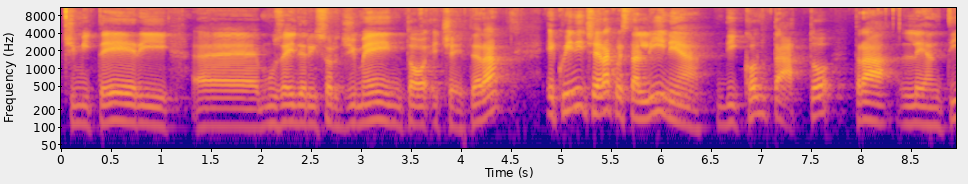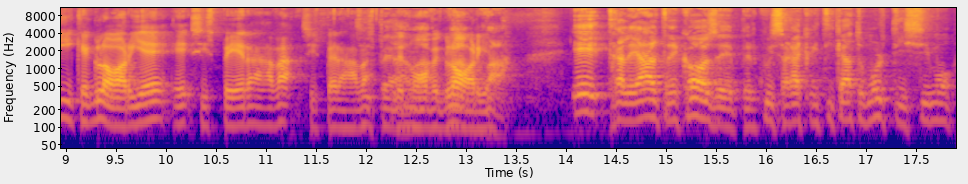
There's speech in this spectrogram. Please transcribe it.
cimiteri, eh, musei del risorgimento, eccetera. E quindi c'era questa linea di contatto tra le antiche glorie e si sperava, si sperava, Si sperava, le nuove va, glorie. va. E tra le altre cose per cui sarà criticato moltissimo,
